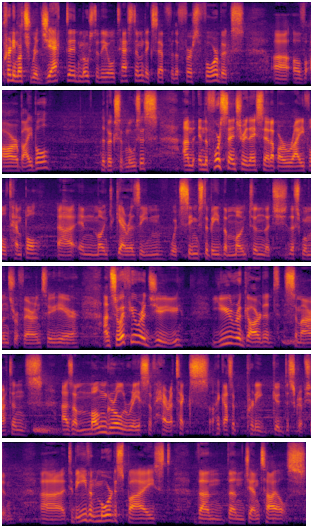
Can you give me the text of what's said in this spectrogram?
pretty much rejected most of the Old Testament except for the first four books uh, of our Bible, the books of Moses. And in the fourth century, they set up a rival temple uh, in Mount Gerizim, which seems to be the mountain that sh- this woman's referring to here. And so, if you were a Jew, you regarded Samaritans as a mongrel race of heretics. I think that's a pretty good description. Uh, to be even more despised than, than Gentiles.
